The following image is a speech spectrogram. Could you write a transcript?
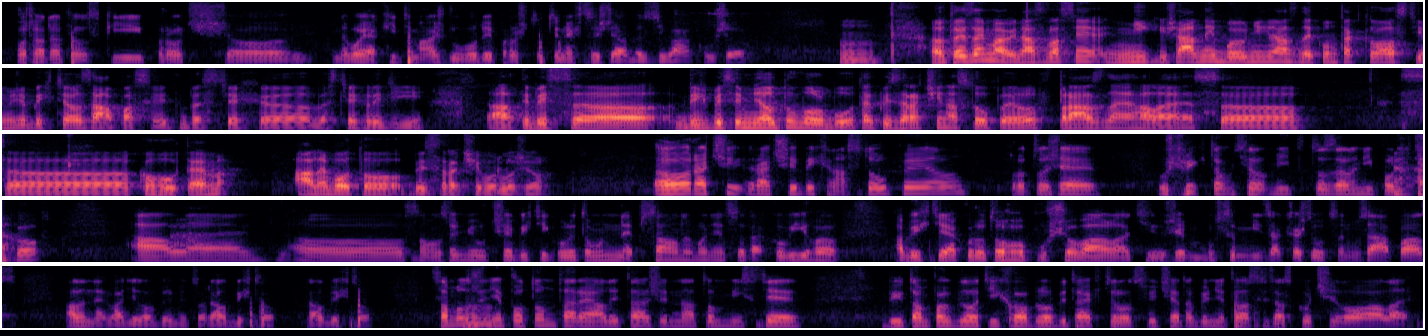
pořadatelský, proč, uh, nebo jaký ty máš důvody, proč to ty nechceš dělat bez diváků, že jo? Hmm. To je zajímavé. Nás vlastně nik, žádný bojovník nás nekontaktoval s tím, že by chtěl zápasit bez těch, bez těch lidí. A ty bys, když by si měl tu volbu, tak bys radši nastoupil v prázdné hale s, s kohoutem, anebo to bys radši odložil? O, radši, radši bych nastoupil, protože už bych tam chtěl mít to zelený políčko, ale o, samozřejmě určitě bych ti kvůli tomu nepsal nebo něco takového, abych tě jako do toho pušoval a ti, že musím mít za každou cenu zápas, ale nevadilo by mi to, dal bych to, dal bych to. Samozřejmě hmm. potom ta realita, že na tom místě by tam pak bylo ticho a bylo by to jak v tělocviče, tak by mě to asi zaskočilo, ale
